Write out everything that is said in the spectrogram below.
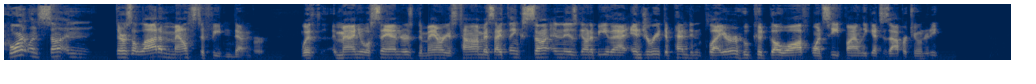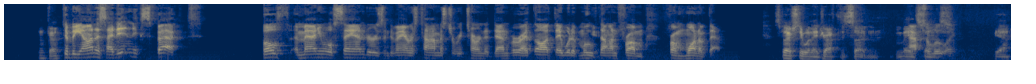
Courtland Sutton, there's a lot of mouths to feed in Denver with Emmanuel Sanders, Demaryius Thomas. I think Sutton is going to be that injury dependent player who could go off once he finally gets his opportunity. Okay. To be honest, I didn't expect both Emmanuel Sanders and Demaryius Thomas to return to Denver. I thought they would have moved on from from one of them. Especially when they drafted Sutton. Absolutely. Sense. Yeah.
